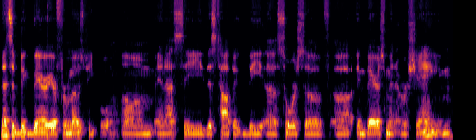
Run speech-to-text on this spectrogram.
that's a big barrier for most people. Um, and I see this topic be a source of uh, embarrassment or shame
